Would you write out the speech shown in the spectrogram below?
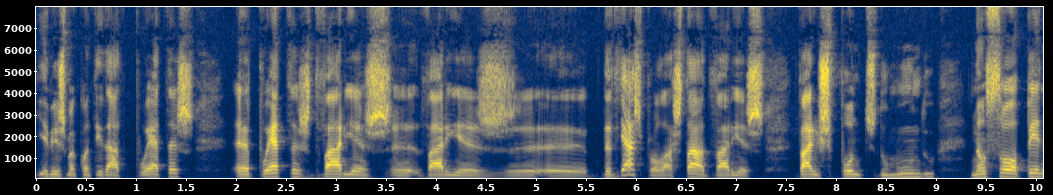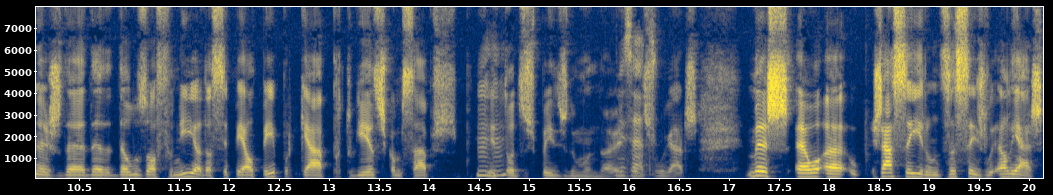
e a mesma quantidade de poetas, uh, poetas de várias, várias da diáspora, lá está, de várias, vários pontos do mundo, não só apenas da, da, da lusofonia ou da CPLP, porque há portugueses, como sabes, uhum. em todos os países do mundo, é? em todos os lugares. Mas uh, uh, já saíram 16, aliás,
